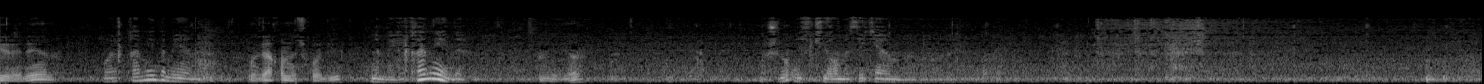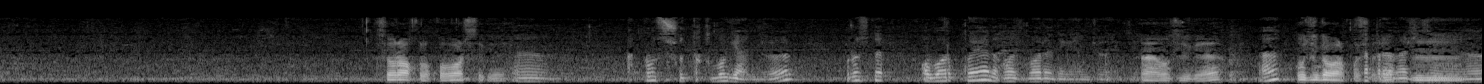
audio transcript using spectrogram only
kerakda yana voy qaniydimi yana o'zi yaqinlashib qo'ydiyu nimaga qaniydi nega shuni o'zi kiyolmas ekanmi so'roq qilib yuborsa kerak. Просто shu yerda qilib bo'lgandir просто olib borib qo'yadi hozir boradigan joyiga ha o'ziga. Ha? O'ziga olib qo'yishadi сопровождение Hmm. ha.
